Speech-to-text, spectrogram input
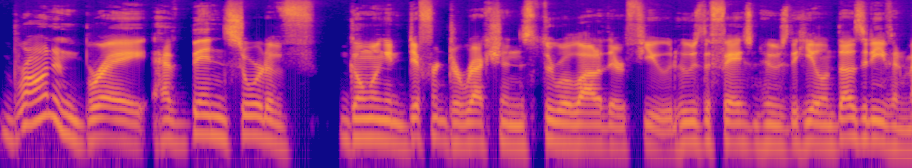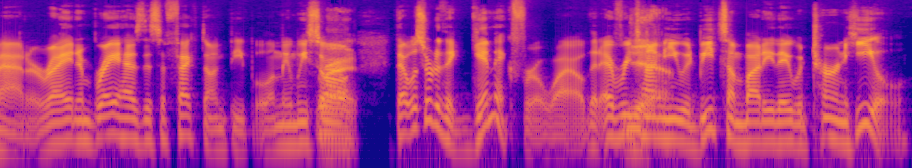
Braun and Bray have been sort of going in different directions through a lot of their feud. Who's the face and who's the heel, and does it even matter, right? And Bray has this effect on people. I mean, we saw Right. that was sort of the gimmick for a while. That every time he would beat somebody, they would turn heel.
